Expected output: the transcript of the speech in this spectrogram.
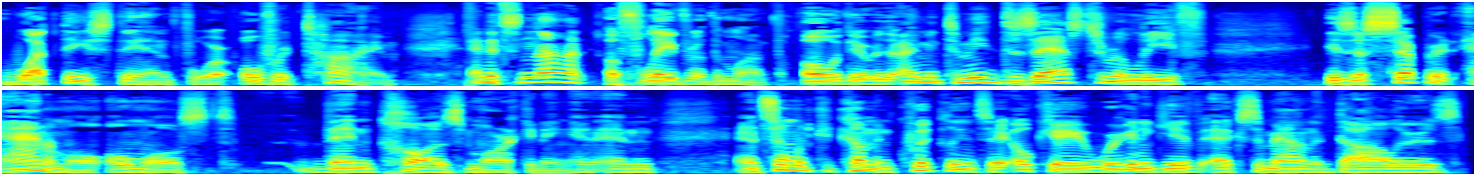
what they stand for over time, and it's not a flavor of the month. Oh, there was. I mean, to me, disaster relief is a separate animal almost than cause marketing, and and and someone could come in quickly and say, okay, we're going to give X amount of dollars,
